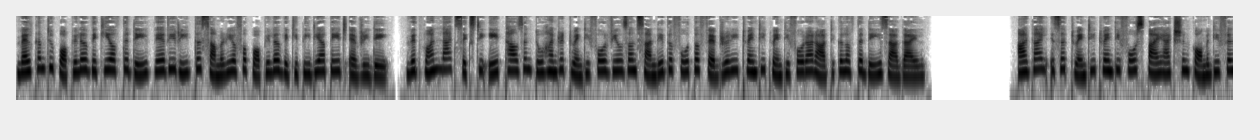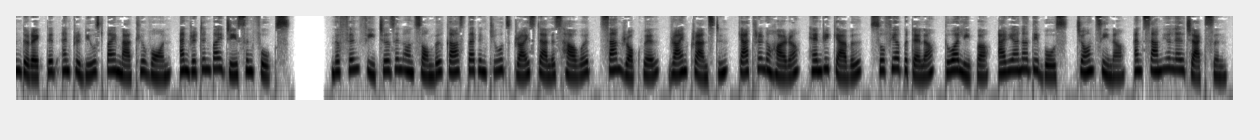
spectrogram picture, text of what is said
Welcome to Popular Wiki of the Day, where we read the summary of a popular Wikipedia page every day. With 1,68,224 views on Sunday, the 4th of February 2024, our article of the day is Argylle. Argylle is a 2024 spy action comedy film directed and produced by Matthew Vaughn and written by Jason Fuchs. The film features an ensemble cast that includes Bryce Dallas Howard, Sam Rockwell, Bryan Cranston, Catherine O'Hara, Henry Cavill, Sofia Boutella, Dua Lipa, Ariana DeBose, John Cena, and Samuel L. Jackson.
